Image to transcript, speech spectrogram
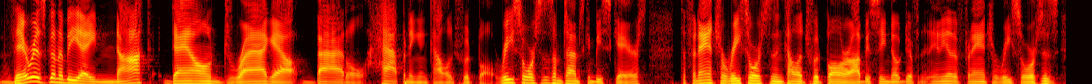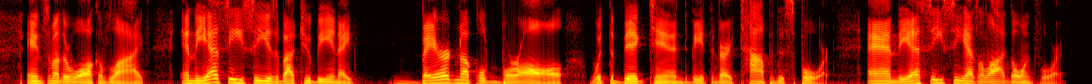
there is going to be a knockdown, drag out battle happening in college football. Resources sometimes can be scarce. The financial resources in college football are obviously no different than any other financial resources in some other walk of life. And the SEC is about to be in a bare knuckled brawl with the Big Ten to be at the very top of the sport and the SEC has a lot going for it.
